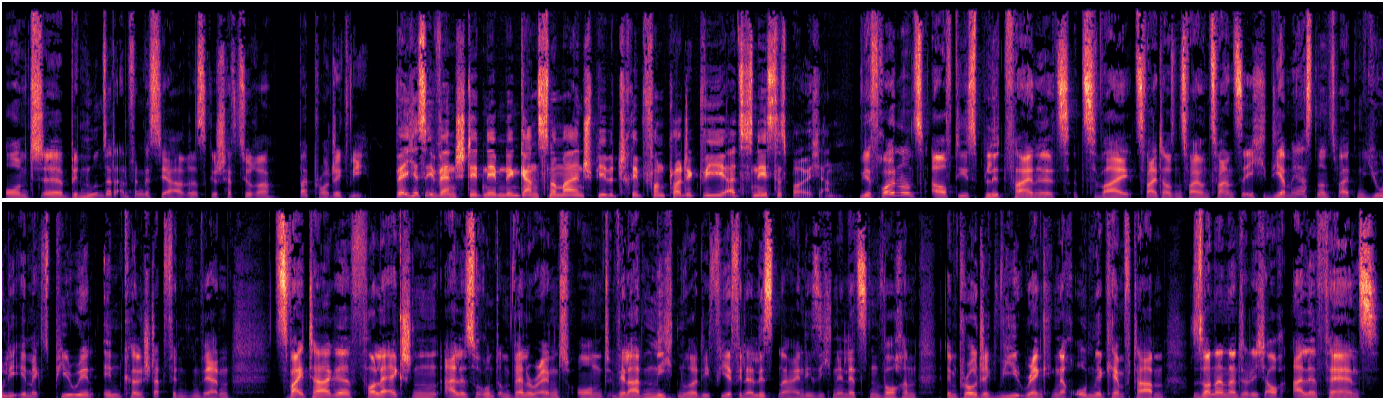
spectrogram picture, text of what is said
und äh, bin nun seit Anfang des Jahres Geschäftsführer bei Project V. Welches Event steht neben dem ganz normalen Spielbetrieb von Project V als nächstes bei euch an? Wir freuen uns auf die Split Finals 2 2022, die am 1. und 2. Juli im Experian in Köln stattfinden werden. Zwei Tage voller Action, alles rund um Valorant und wir laden nicht nur die vier Finalisten ein, die sich in den letzten Wochen im Project V Ranking nach oben gekämpft haben, sondern natürlich auch alle Fans,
